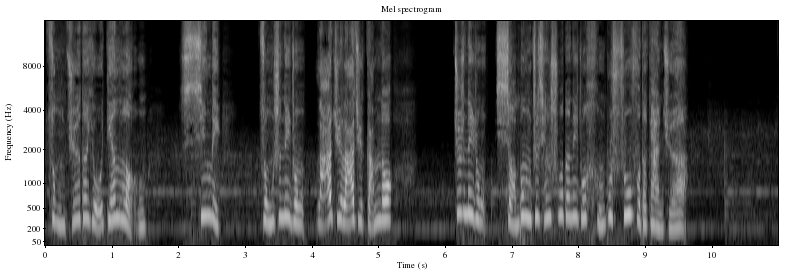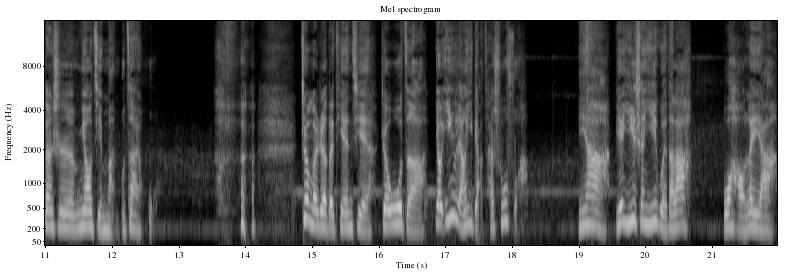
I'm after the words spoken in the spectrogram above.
总觉得有一点冷，心里总是那种拉锯拉锯感到，就是那种小梦之前说的那种很不舒服的感觉。但是喵姐满不在乎，这么热的天气，这屋子要阴凉一点才舒服啊！你呀，别疑神疑鬼的啦，我好累呀，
